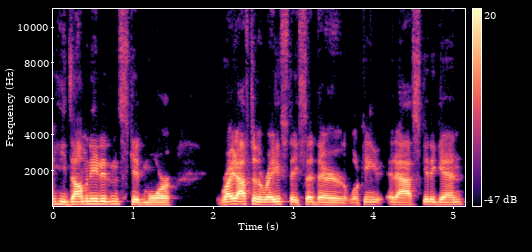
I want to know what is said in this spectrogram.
he dominated in Skidmore. Right after the race, they said they're looking at Ascot again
